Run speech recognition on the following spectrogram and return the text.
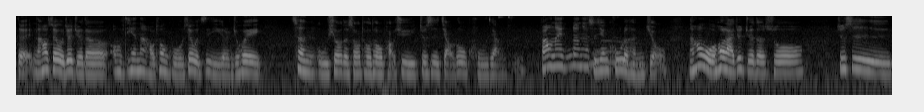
对，然后所以我就觉得哦天哪，好痛苦，所以我自己一个人就会。趁午休的时候偷偷跑去就是角落哭这样子。反正我那那段时间哭了很久，然后我后来就觉得说，就是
